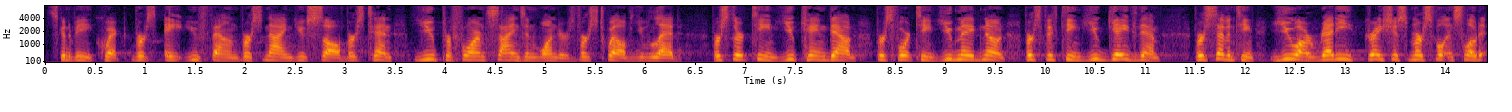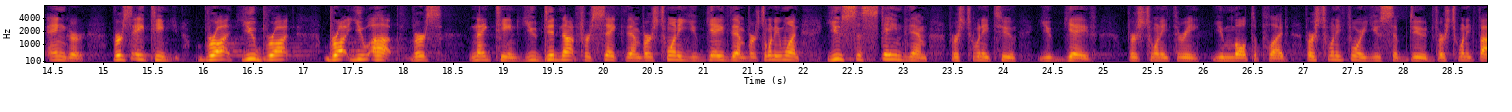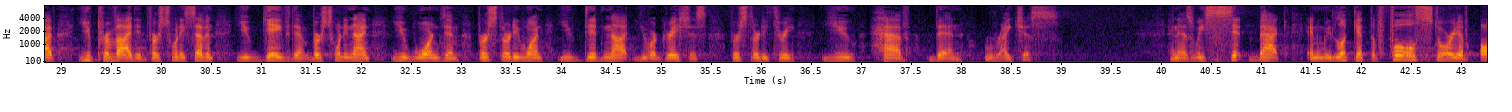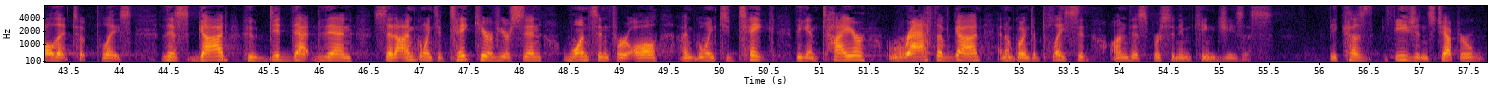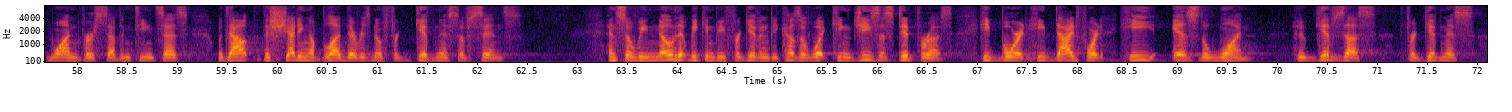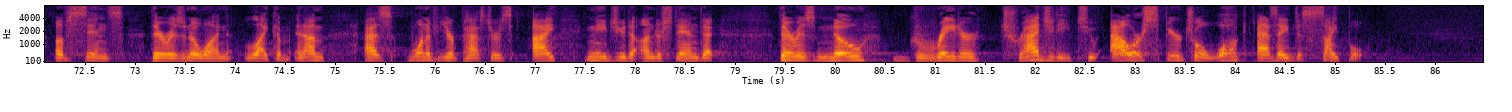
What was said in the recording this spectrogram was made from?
It's going to be quick. Verse 8, you found. Verse 9, you saw. Verse 10, you performed signs and wonders. Verse 12, you led. Verse 13, you came down. Verse 14, you made known. Verse 15, you gave them. Verse 17, you are ready, gracious, merciful, and slow to anger. Verse 18, brought you brought brought you up. Verse 19, you did not forsake them. Verse 20, you gave them. Verse 21, you sustained them. Verse 22, you gave. Verse 23, you multiplied. Verse 24, you subdued. Verse 25, you provided. Verse 27, you gave them. Verse 29, you warned them. Verse 31, you did not, you are gracious. Verse 33, you have been righteous. And as we sit back and we look at the full story of all that took place, this God who did that then said, I'm going to take care of your sin once and for all. I'm going to take the entire wrath of God and I'm going to place it on this person named King Jesus. Because Ephesians chapter 1 verse 17 says, without the shedding of blood there is no forgiveness of sins. And so we know that we can be forgiven because of what King Jesus did for us. He bore it, he died for it. He is the one who gives us forgiveness of sins there is no one like him. And I'm, as one of your pastors, I need you to understand that there is no greater tragedy to our spiritual walk as a disciple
